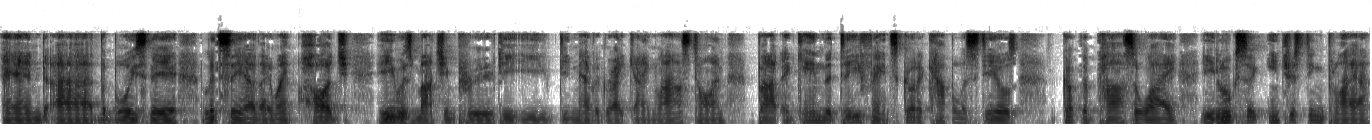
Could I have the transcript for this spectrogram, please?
and uh, the boys there. Let's see how they went. Hodge, he was much improved. He, he didn't have a great game last time, but again, the defense got a couple of steals, got the pass away. He looks an interesting player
